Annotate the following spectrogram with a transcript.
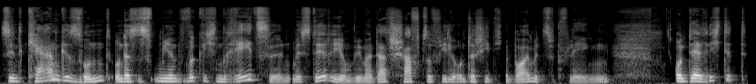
sind kerngesund und das ist mir wirklich ein Rätsel, ein Mysterium, wie man das schafft, so viele unterschiedliche Bäume zu pflegen. Und der richtet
